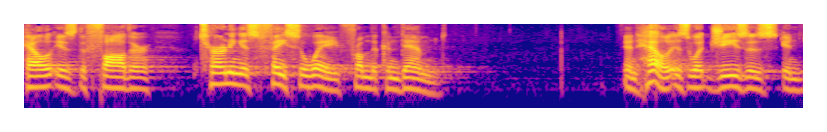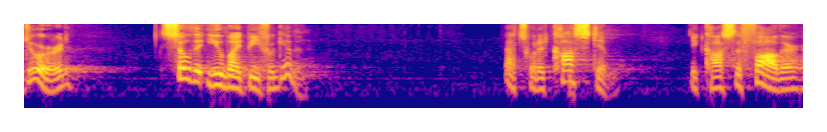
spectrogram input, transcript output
Hell is the Father turning his face away from the condemned. And hell is what Jesus endured so that you might be forgiven. That's what it cost him. It cost the Father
